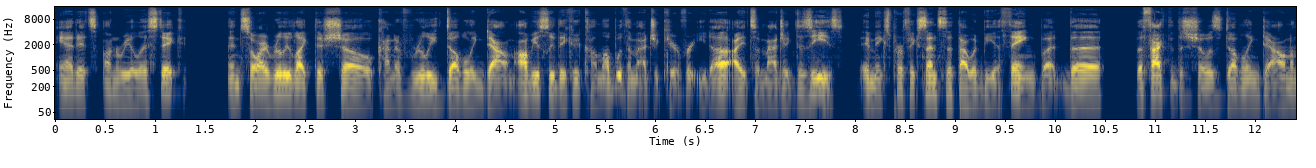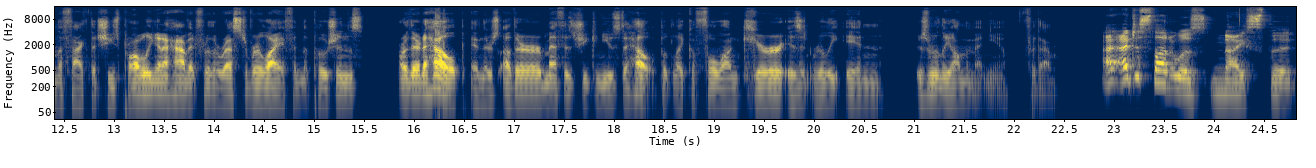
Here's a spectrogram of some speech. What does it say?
and it's unrealistic. And so I really like this show kind of really doubling down. Obviously, they could come up with a magic cure for Eda. It's a magic disease. It makes perfect sense that that would be a thing, but the, the fact that the show is doubling down on the fact that she's probably going to have it for the rest of her life and the potions are there to help and there's other methods she can use to help but like a full-on cure isn't really in isn't really on the menu for them I, I just thought it was nice that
